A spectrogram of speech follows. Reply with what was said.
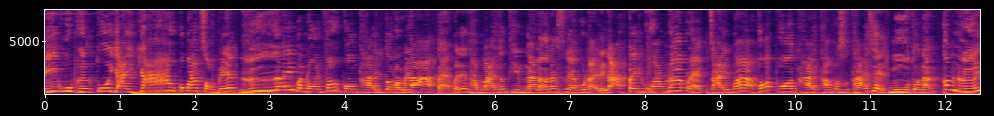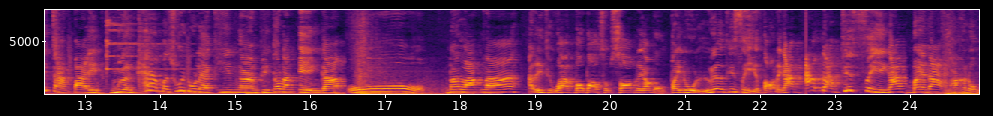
มีงูเผือกตัวใหญ่ยาวประมาณ 2 เมตรเลื้อยมานอนเฝ้ากองถ่ายอยู่ตลอดเวลา แต่ไม่ได้ทำร้ายทั้งทีมงานแล้วก็นักแสดงคนไหนเลยนะเป็นความน่าแปลกใจว่า เพราะพอถ่ายทำพอสุดท้ายเสร็จงูตัวนั้นก็เลื้อยจากไป เหมือนแค่มาช่วยดูแลทีมงานเพียงเท่านั้นเองครับ โอ้ น่ารักนะ อันนี้ถือว่าเบาๆซอฟๆนะครับผมไปดูเรื่องที่ 4 กันต่อเลยครับอันดับทีสี่ 4 ครับแม่นาคพระขนง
